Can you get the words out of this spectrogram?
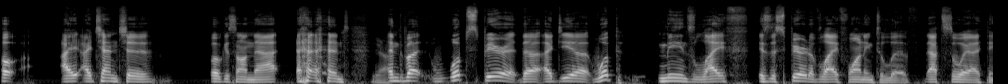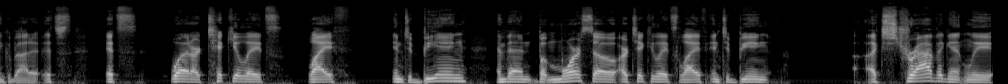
Oh, I, I tend to focus on that and Yeah. and but whoop spirit the idea whoop means life is the spirit of life wanting to live that's the way i think about it it's it's what articulates life into being and then but more so articulates life into being extravagantly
